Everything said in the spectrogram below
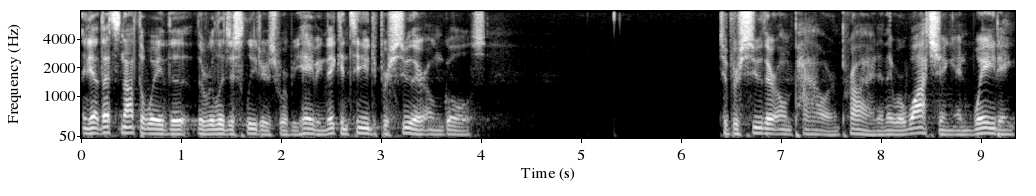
And yet, that's not the way the, the religious leaders were behaving. They continued to pursue their own goals to pursue their own power and pride. And they were watching and waiting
